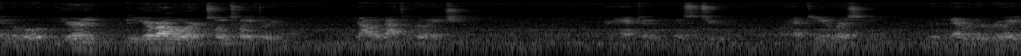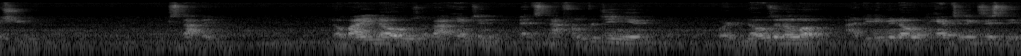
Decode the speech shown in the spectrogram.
In the Lord, year, the year of our Lord, 2023, y'all are not the real HU. You're Hampton Institute or Hampton University. You're never the real HU. Stop it. Nobody knows about Hampton that's not from Virginia or knows an alum. I didn't even know Hampton existed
